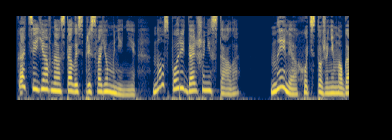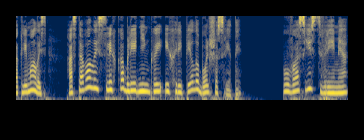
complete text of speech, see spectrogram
Катя явно осталась при своем мнении, но спорить дальше не стала. Неля, хоть тоже немного оклемалась, оставалась слегка бледненькой и хрипела больше Светы. «У вас есть время»,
